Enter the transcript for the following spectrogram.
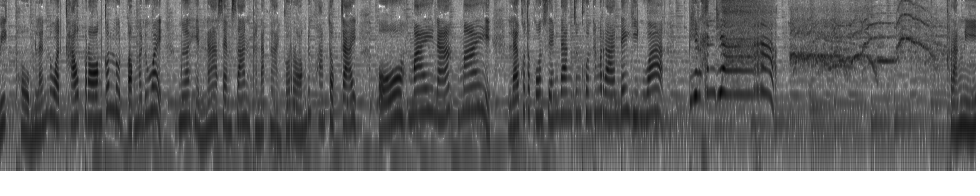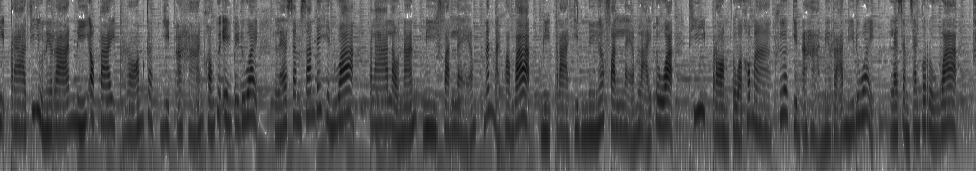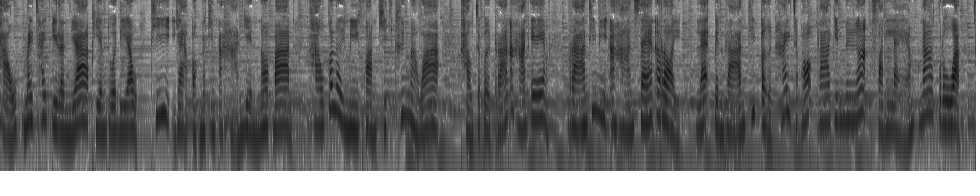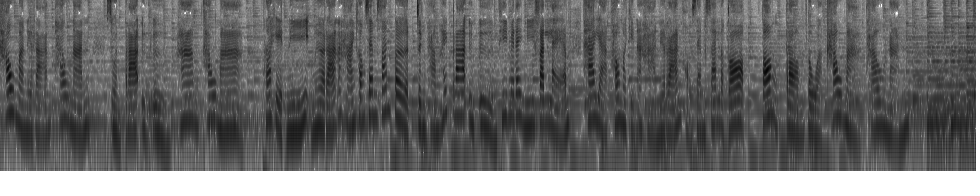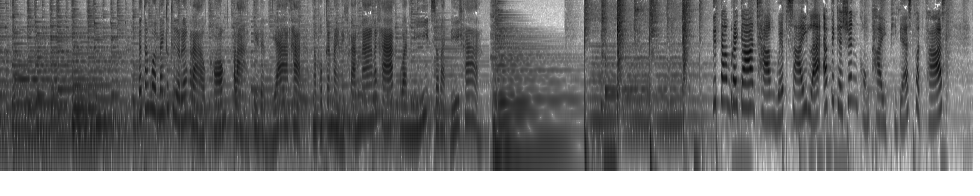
วิกผมและหนวดเขาปลอมก็หลุดออกมาด้วย เมื่อเห็นหน้าแซมสันพนักงานก็ร้องด้วยความตกใจ โอ้ ไม่นะ ไม่ แล้วก็ตะโกนเสียงดังจนคนทั้งร้านได้ยินว่าปิรันยา ครั้งนี้ปลาที่อยู่ในร้านหนีออกไปพร้อมกับหยิบอาหารของตัวเองไปด้วย และแซมสันได้เห็นว่า ปลาเหล่านั้นมีฟันแหลม นั่นหมายความว่ามีปลากินเนื้อฟันแหลมหลายตัว ที่ปลอมตัวเข้ามาเพื่อกินอาหารในร้านนี้ด้วย และแซมสันก็รู้ว่าเขาไม่ใช่ปิรันย่าเพียงตัวเดียว ที่อยากออกมากินอาหารเย็นนอกบ้าน เขาก็เลยมีความคิดขึ้นมาว่า เขาจะเปิดร้านอาหารเอง ร้านที่มีอาหารแสนอร่อย และเป็นร้านที่เปิดให้เฉพาะปลากินเนื้อ ฟันแหลม น่ากลัว เข้ามาในร้านเท่านั้น ส่วนปลาอื่นๆ ห้ามเข้ามา เพราะเหตุนี้เมื่อร้านอาหารของแซมสันเปิดจึงทำให้ปลาอื่นๆ ที่ไม่ได้มีฟันแหลม ถ้าอยากเข้ามากินอาหารในร้านของแซมสันแล้วก็ต้องปลอมตัวเข้ามาเท่านั้น และทั้งหมดนั่นก็คือเรื่องราวของปลาปิรันย่าค่ะ เราพบกันใหม่ในครั้งหน้านะคะ วันนี้สวัสดีค่ะ ติดตามรายการทางเว็บไซต์และแอปพลิเคชันของไทย PBS Podcast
